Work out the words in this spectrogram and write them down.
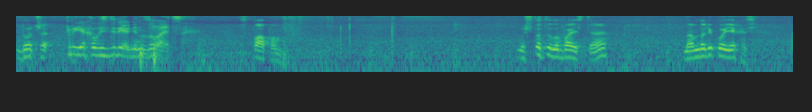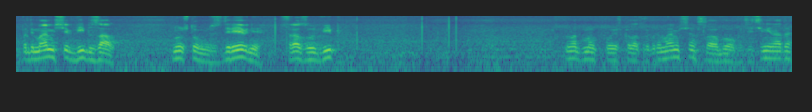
Доча приехала из деревни, называется. С папом. Ну что ты улыбаешься, а? Нам далеко ехать. Поднимаемся в VIP-зал. Ну что мы, с деревни, сразу в VIP. Ну вот мы по эскалатору поднимаемся. Слава богу, хоть идти не надо.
